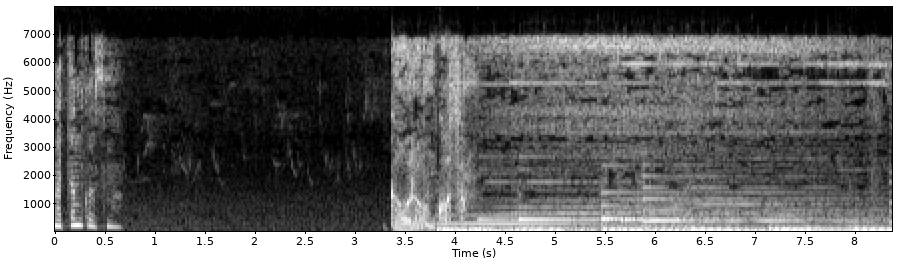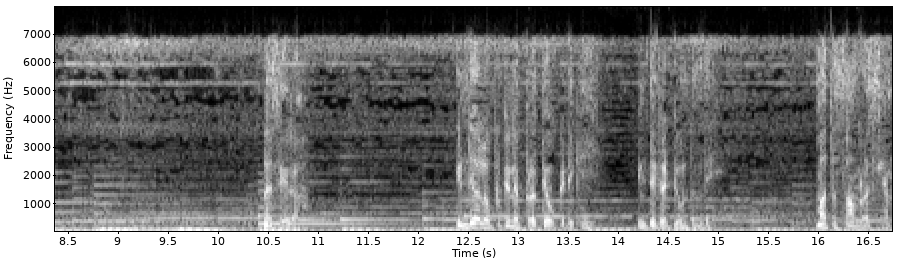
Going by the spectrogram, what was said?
మతం కోసమా? గౌరవం కోసం. నజీరా ఇండియాలో పుట్టిన ప్రతి ఒక్కడికి ఇంటిగ్రిటీ ఉంటుంది. మత సామరస్యం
